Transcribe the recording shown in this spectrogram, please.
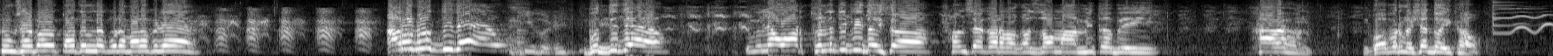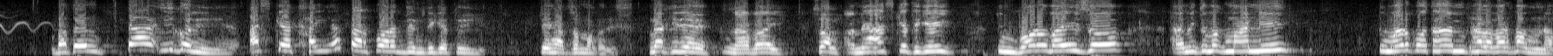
সংসার ভালো পাতন না করে ভালো করে। আরও বুদ্ধি দাও। বুদ্ধি দাও। তুমি না অর্থনীতিবিদ হইছ। সঞ্চয় করবা জমা আমি তো বেই। খাও এখন। গোবর হইসা দই খাও। বাতেন তা ই করি আজকে খাইয়া তারপরের দিন থেকে তুই টেহা জমা করিস। নাকি রে? না ভাই চল। আমি আজকে থেকেই তুমি বড় ভাই হইছো আমি তোমাকে মানি তোমার কথা আমি ফেলাবার পাবো না।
